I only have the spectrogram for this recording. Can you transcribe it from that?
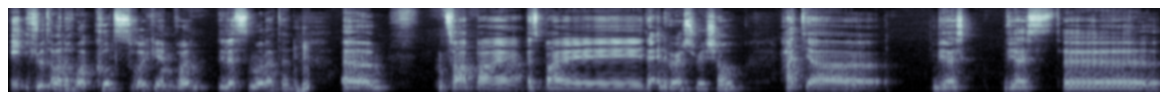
Ich würde aber noch mal kurz zurückgehen wollen, die letzten Monate. Mhm. Ähm, und zwar bei, also bei der Anniversary Show hat ja, wie heißt, wie heißt äh,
